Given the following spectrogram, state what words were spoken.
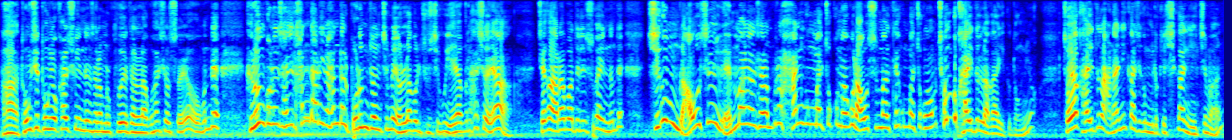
아, 동시 통역할 수 있는 사람을 구해달라고 하셨어요. 근데 그런 거는 사실 한 달이나 한 달 보름 전쯤에 연락을 주시고 예약을 하셔야 제가 알아봐 드릴 수가 있는데 지금 라오스의 웬만한 사람들은 한국말 조금 하고 라오스말, 태국말 조금 하고 전부 가이드를 나가 있거든요. 저야 가이드를 안 하니까 지금 이렇게 시간이 있지만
